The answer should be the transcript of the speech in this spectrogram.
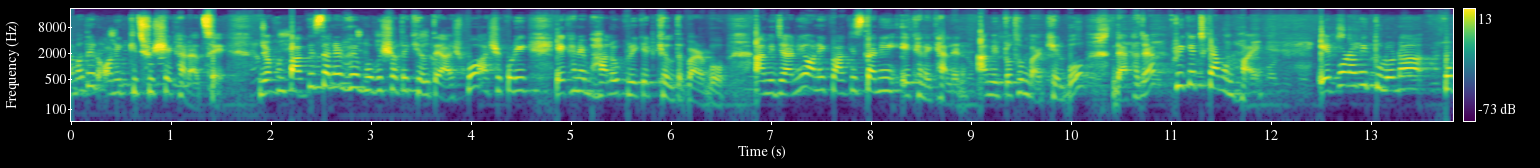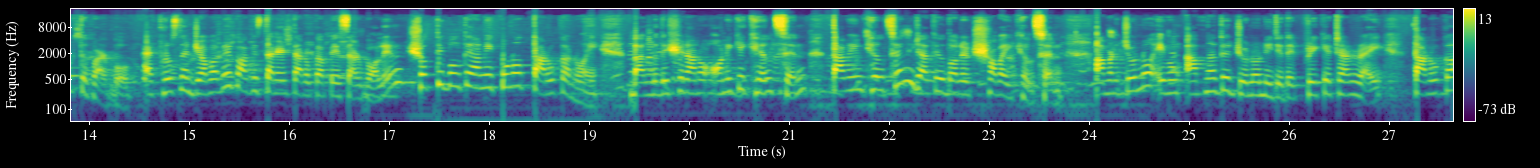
আমাদের অনেক কিছু শেখার আছে। যখন পাকিস্তানের হয়ে ভবিষ্যতে খেলতে আসব, আশা করি এখানে ভালো ক্রিকেট খেলতে পারব। আমি জানি অনেক পাকিস্তানি এখানে খেলেন। আমি প্রথমবার খেলব। দেখা যাক ক্রিকেট কেমন হয়। এরপর আমি তুলনা করতে পারব। এক প্রশ্নের জবাবে পাকিস্তানের তারকা পেসার বলেন, সত্যি বলতে আমি কোনো তারকা নই। বাংলাদেশের আরও অনেকে খেলছেন, তামিম খেলছেন, জাতীয় দলের সবাই খেলছেন। আমার জন্য এবং আপনাদের জন্য নিজেদের ক্রিকেটাররাই তারকা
